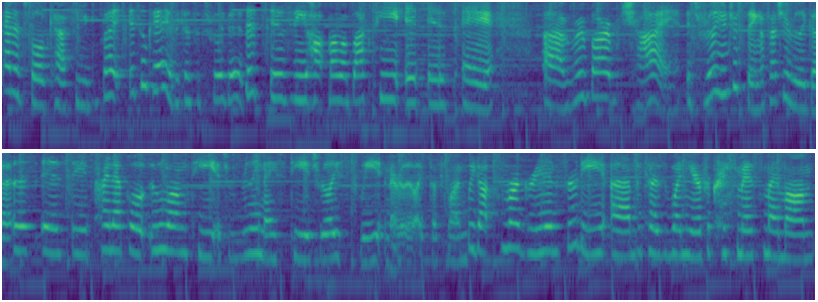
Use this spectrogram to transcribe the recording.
and it's full of caffeine but it's okay because it's really good. This is the Hot Mama Black Tea. It is a uh, rhubarb chai. It's really interesting. It's actually really good. This is the pineapple oolong tea. It's really nice tea. It's really sweet and I really like this one. We got some more green and fruity um, because one year for Christmas my mom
